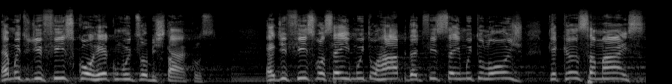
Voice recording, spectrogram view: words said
É muito difícil correr com muitos obstáculos. É difícil você ir muito rápido, é difícil você ir muito longe, porque cansa mais.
